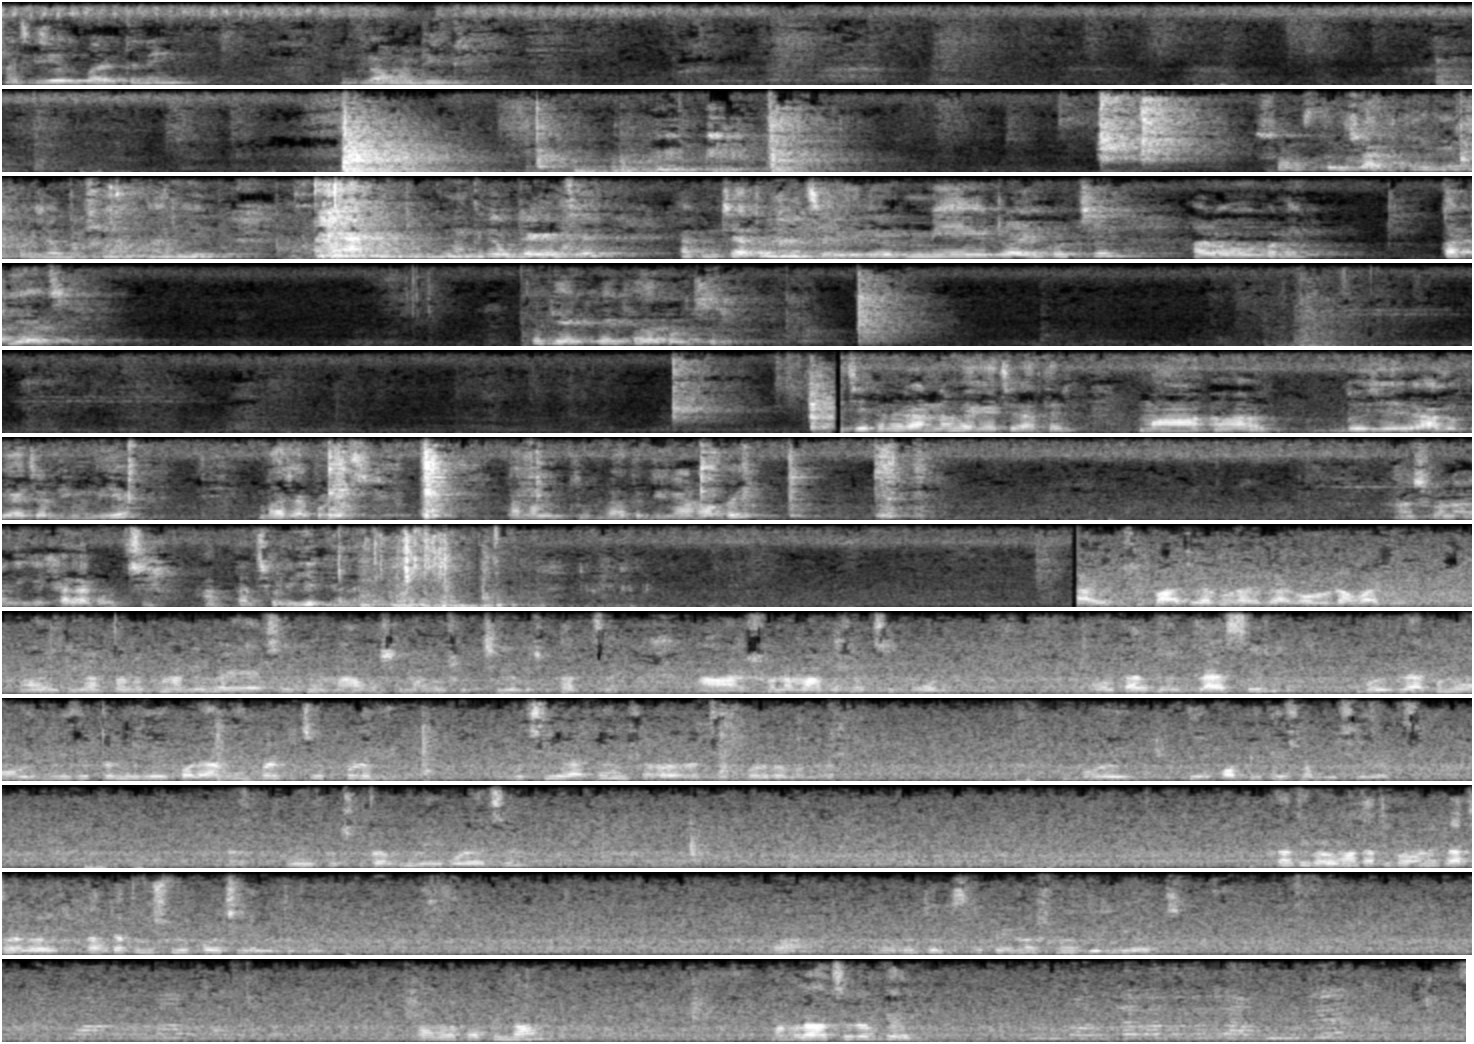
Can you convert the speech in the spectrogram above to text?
আজকে যেহেতু বাড়িতে নেই, এগুলো আমার ডিউটি। সমস্ত কিছু আটকিয়ে দিয়ে উপরে যাব। সোনা মা দিয়ে এখন একটু ঘুম থেকে উঠে গেছে। এখন চেতন আছে, ওইদিকে মেয়ে ড্রয়িং করছে আর ওখানে তাকিয়ে আছে। তাকিয়ে এক এক খেলা করছে। যেখানে রান্না হয়ে গেছে রাতের, মা ভেজে আলু, পেঁয়াজ আর ডিম দিয়ে ভাজা করেছি। এখন রাতে ডিনার হবে। আর সোনা এদিকে খেলা করছে হাত পা ছড়িয়ে খেলা করছে। রাইট বাজে এখন রাইট এগারোটা বাজে। আমাদের ডিনার তো অনেকক্ষণ আগে হয়ে গেছে, এখানে মা অবশ্য মা ওষুধ ছিল, কিছু খাচ্ছে। আর সোনা মা গোছাচ্ছে বই। ওর কালকে ক্লাসের বইগুলো এখন ওই নিজেরটা নিজেই করে। আমি একবার একটু চেক করে দিই। গুছিয়ে রাখে, আমি সকালবেলা চেক করে দেবো বই দিয়ে কপি দিয়ে সব গুছিয়ে যাচ্ছে পুচকুটা ঘুমিয়ে পড়েছে। তাঁতি করো মা তাঁতি করো অনেক রাত হয়ে গেল। কালকে তুমি শুয়ে পড়েছিলে কিন্তু তুমি। মা তো পেয়ে না সময় দেরি হয়ে যাচ্ছে। বাংলা কপি নাও। বাংলা আছে কালকে?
